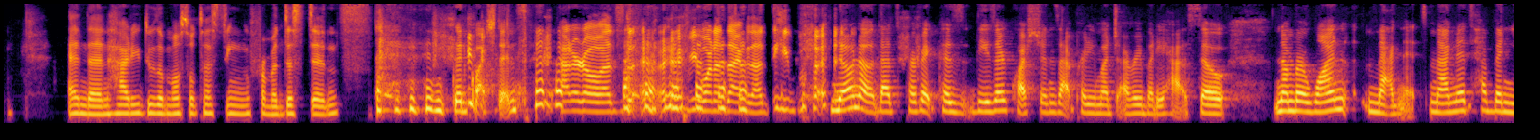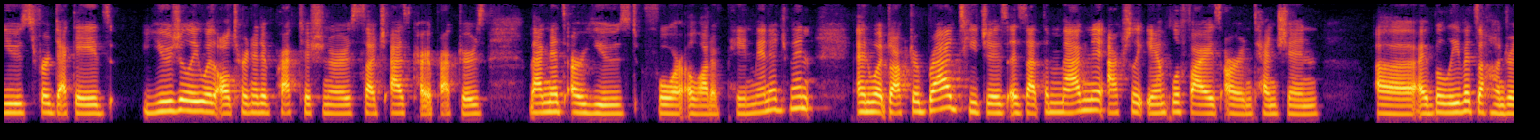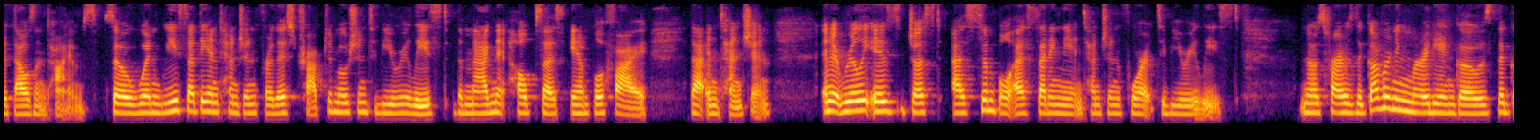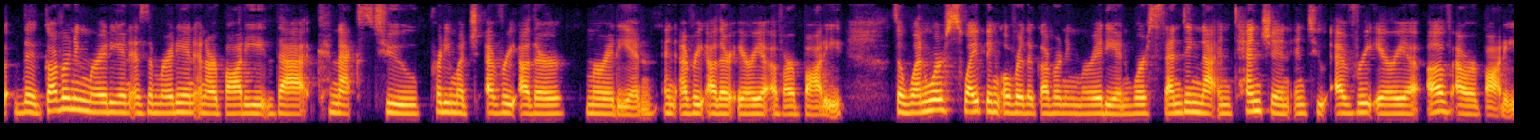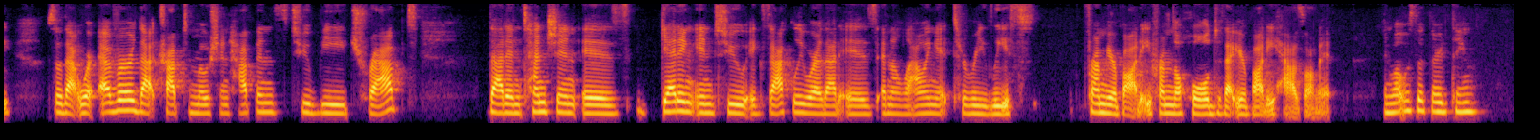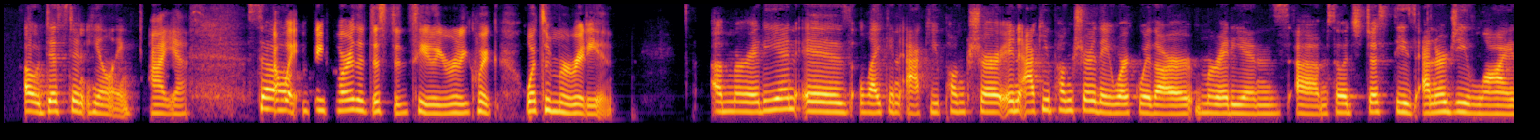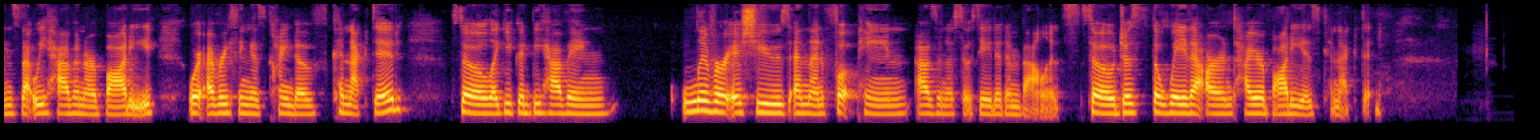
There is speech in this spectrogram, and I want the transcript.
and then how do you do the muscle testing from a distance? Good questions. I don't know if you want to dive that deep. But. No, no, that's perfect because these are questions that pretty much everybody has. So, number one, magnets. Magnets have been used for decades, usually with alternative practitioners such as chiropractors. Magnets are used for a lot of pain management. And what Dr. Brad teaches is that the magnet actually amplifies our intention uh, I believe it's a hundred thousand times. So when we set the intention for this trapped emotion to be released, the magnet helps us amplify that intention. And it really is just as simple as setting the intention for it to be released. Now, as far as the governing meridian goes, the, the governing meridian is the meridian in our body that connects to pretty much every other meridian and every other area of our body. So when we're swiping over the governing meridian, we're sending that intention into every area of our body so that wherever that trapped emotion happens to be trapped, that intention is getting into exactly where that is and allowing it to release from your body, from the hold that your body has on it. And what was the third thing? Oh, distant healing. Ah, yes. So, oh, wait, before the distance healing, really quick, what's a meridian? A meridian is like an acupuncture. In acupuncture, they work with our meridians. Um, so it's just these energy lines that we have in our body where everything is kind of connected. So, like, you could be having liver issues and then foot pain as an associated imbalance. So, just the way that our entire body is connected.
